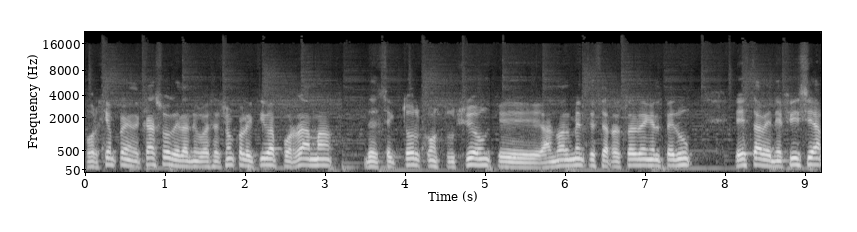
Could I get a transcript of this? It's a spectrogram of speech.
Por ejemplo, en el caso de la negociación colectiva por rama del sector construcción que anualmente se resuelve en el Perú, esta beneficia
